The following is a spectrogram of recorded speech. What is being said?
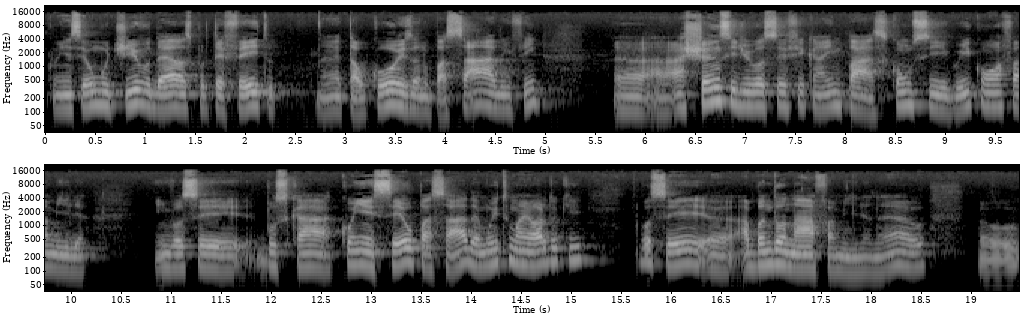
conhecer o motivo delas por ter feito né, tal coisa no passado, enfim. Uh, a chance de você ficar em paz consigo e com a família, em você buscar conhecer o passado, é muito maior do que você abandonar a família. Né? O,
